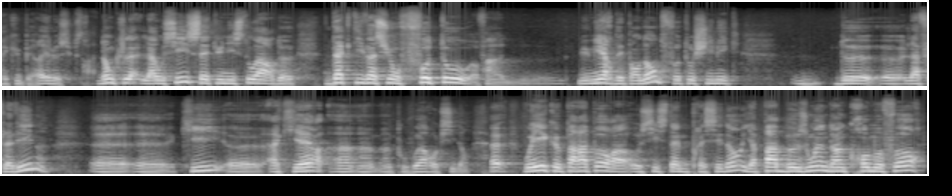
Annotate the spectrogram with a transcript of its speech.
récupérez le substrat. Donc là, aussi, c'est une histoire d'activation photo, enfin lumière dépendante, photochimique de la flavine euh, euh, qui euh, acquiert un, pouvoir oxydant. vous voyez que par rapport au système précédent, il n'y a pas besoin d'un chromophore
